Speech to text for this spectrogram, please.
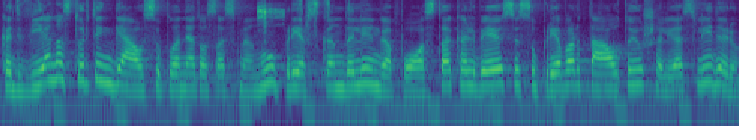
kad vienas turtingiausių planetos asmenų prieš skandalingą postą kalbėjusi su prievartautojų šalies lyderiu.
